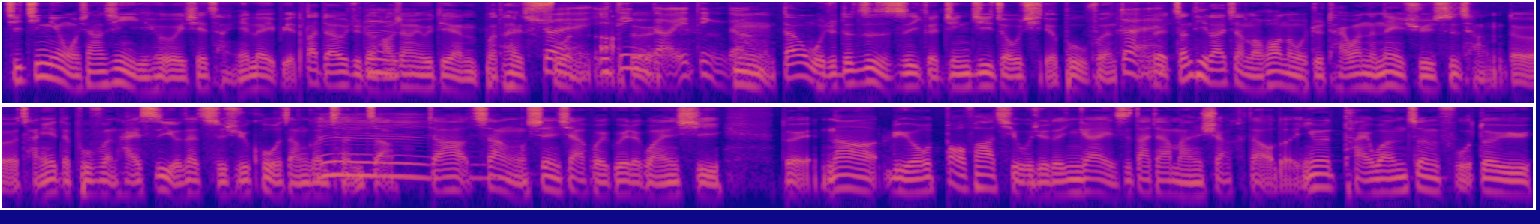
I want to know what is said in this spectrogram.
其实今年我相信也会有一些产业类别，大家会觉得好像有点不太顺、嗯。一定的，一定的。嗯，但我觉得这只是一个经济周期的部分。对，对，整体来讲的话呢，我觉得台湾的内需市场的产业的部分还是有在持续扩张跟成长，嗯、加上线下回归的关系。对，那旅游爆发期，我觉得应该也是大家蛮 shock 到的，因为台湾政府对于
